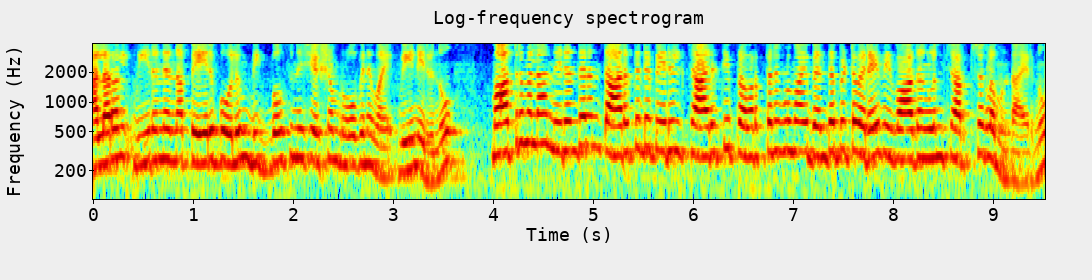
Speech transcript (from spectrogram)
അലറൽ വീരൻ എന്ന പേര് പോലും ബിഗ് ബോസിന് ശേഷം റോബിന് വീണിരുന്നു. മാത്രമല്ല നിരന്തരം താരത്തിന്റെ പേരിൽ ചാരിറ്റി പ്രവർത്തനങ്ങളുമായി ബന്ധപ്പെട്ട് വരെ വിവാദങ്ങളും ചർച്ചകളും ഉണ്ടായിരുന്നു.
